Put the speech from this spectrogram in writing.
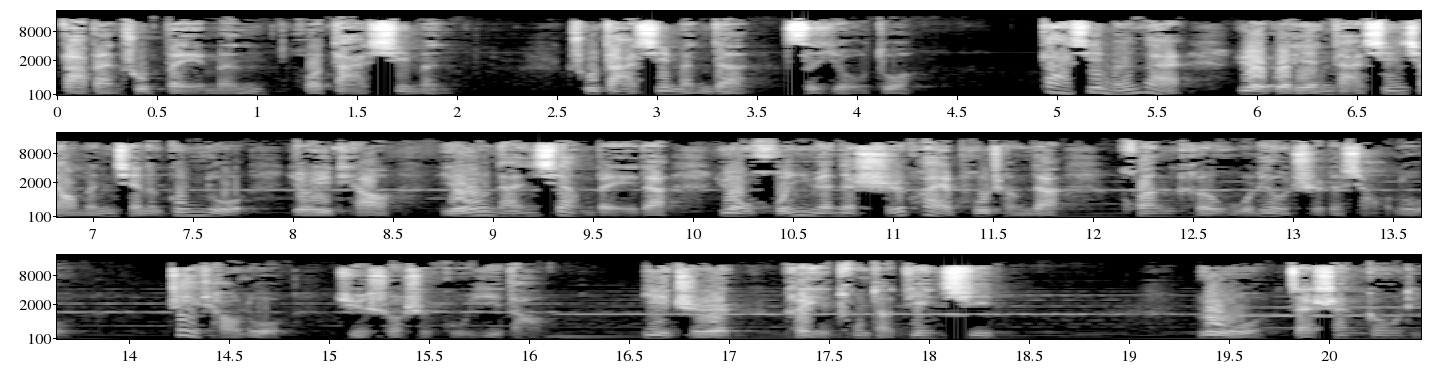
大半出北门或大西门；出大西门的，自由多。大西门外，越过联大新校门前的公路，有一条由南向北的，用浑圆的石块铺成的，宽可五六尺的小路。这条路据说是古驿道，一直可以通到滇西。路在山沟里，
